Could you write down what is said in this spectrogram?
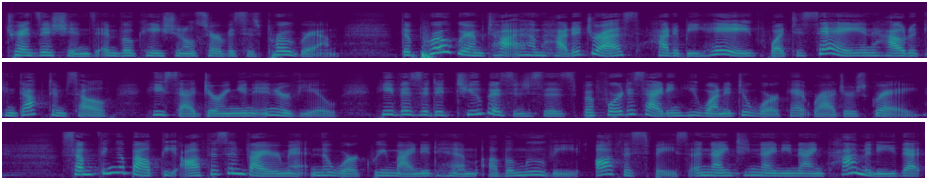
transitions and vocational services program. The program taught him how to dress, how to behave, what to say, and how to conduct himself, he said during an interview. He visited two businesses before deciding he wanted to work at Rogers Gray. Something about the office environment and the work reminded him of a movie, Office Space, a 1999 comedy that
